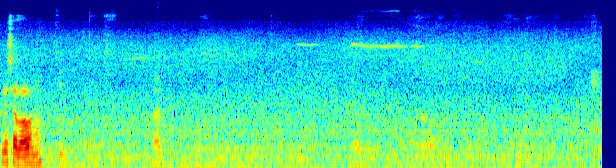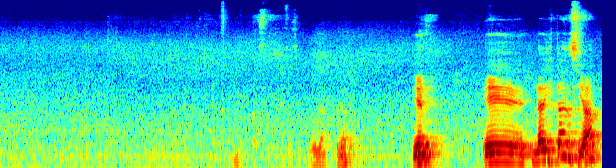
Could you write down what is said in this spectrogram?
creo que se apagó, ¿no? Bien, eh, la distancia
